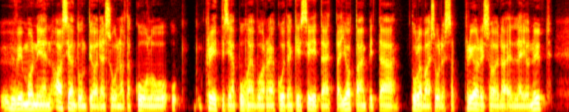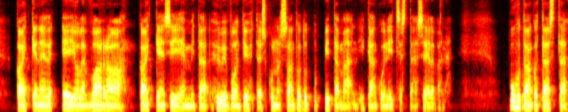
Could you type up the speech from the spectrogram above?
hyvin monien asiantuntijoiden suunnalta kuuluu kriittisiä puheenvuoroja kuitenkin siitä, että jotain pitää tulevaisuudessa priorisoida, ellei jo nyt. Kaikkeen ei ole varaa, kaikkeen siihen, mitä hyvinvointiyhteiskunnassa on totuttu pitämään ikään kuin itsestään selvänä. Puhutaanko tästä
